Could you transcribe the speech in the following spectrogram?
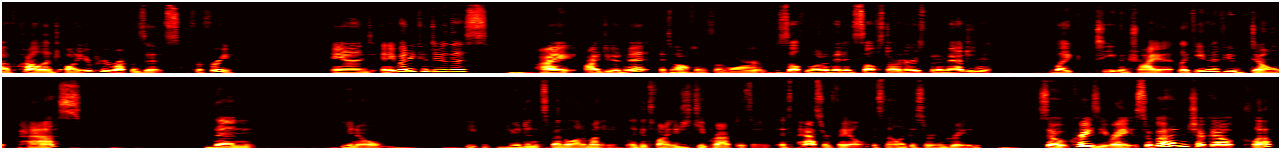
of college, all your prerequisites for free. And anybody could do this. I I do admit it's often for more self-motivated self-starters, but imagine like to even try it. Like even if you don't pass, then you know you didn't spend a lot of money. Like it's fine. You just keep practicing. It's pass or fail. It's not like a certain grade. So crazy right? So go ahead and check out clep.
